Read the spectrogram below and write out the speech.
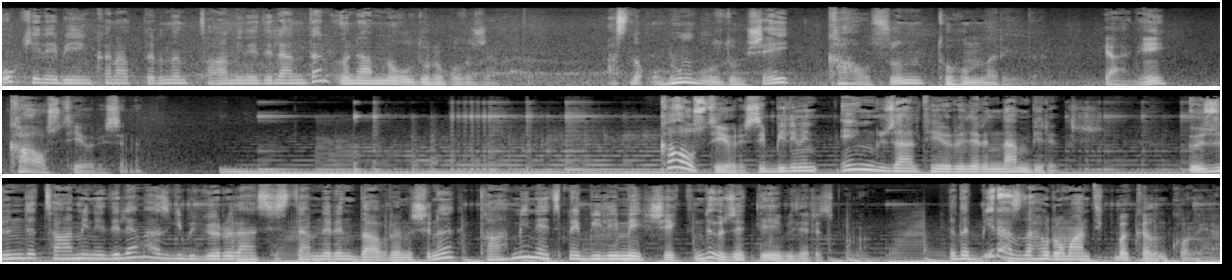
o kelebeğin kanatlarının tahmin edilenden önemli olduğunu bulacaktı. Aslında onun bulduğu şey kaosun tohumlarıydı. Yani kaos teorisinin. Kaos teorisi bilimin en güzel teorilerinden biridir. Özünde tahmin edilemez gibi görülen sistemlerin davranışını tahmin etme bilimi şeklinde özetleyebiliriz bunu. Ya da biraz daha romantik bakalım konuya.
